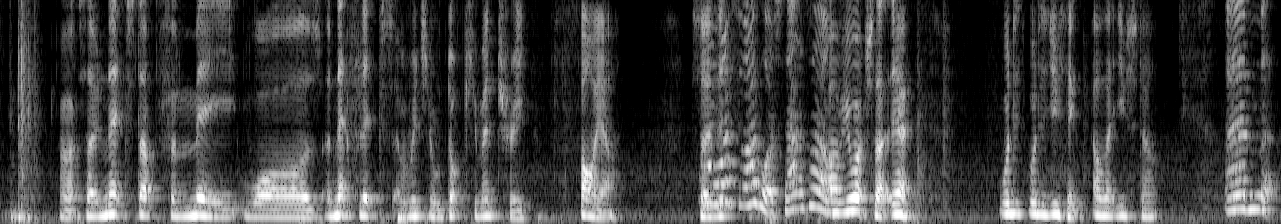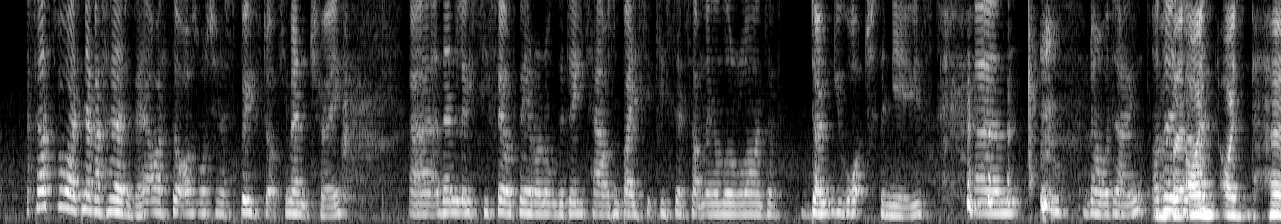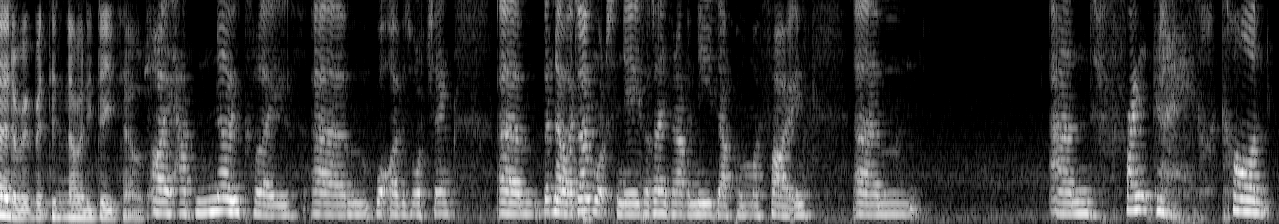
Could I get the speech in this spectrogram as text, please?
All right. So next up for me was a Netflix original documentary, Fyre. So oh, the- I've, I watched that as well. oh, have you watched that? Yeah. What did What did you think? I'll let you start. Um, first of all, I'd never heard of it. I thought I was watching a spoof documentary. Uh, and then Lucy filled me in on all the details and basically said something along the lines of, "Don't you watch the news?" Um, no, I don't. I don't. So I I'd heard of it but didn't know any details. I had no clue um, what I was watching. Um, but no, I don't watch the news. I don't even have a news app on my phone. Um, and frankly, I can't.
